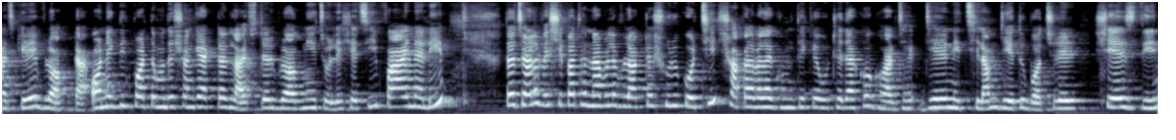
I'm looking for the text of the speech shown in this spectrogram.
আজকের এই ব্লগটা অনেকদিন পর তোমাদের সঙ্গে একটা লাইফস্টাইল ব্লগ নিয়ে চলে এসেছি ফাইনালি তো চলো বেশি কথা না বলে ব্লগটা শুরু করছি। সকালবেলা ঘুম থেকে উঠে দেখো ঘর ঝেড়ে নিচ্ছিলাম, যেহেতু বছরের শেষ দিন।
